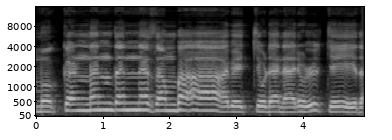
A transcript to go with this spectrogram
മുക്കണ്ണൻ തന്നെ സംഭാവിച്ചുടനരുൾ ചെയ്ത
